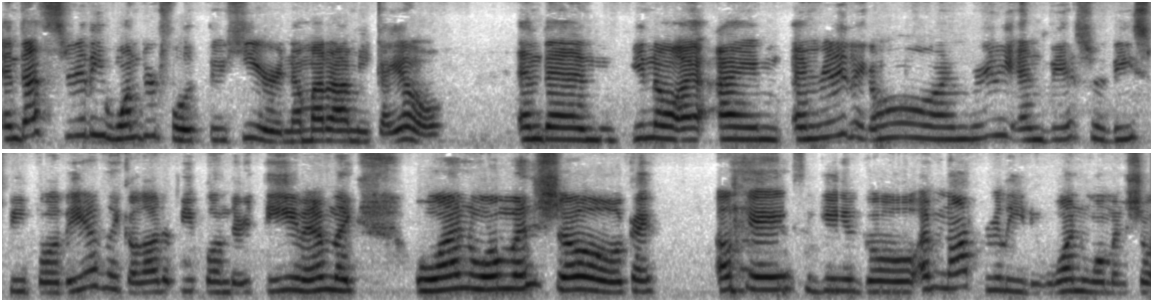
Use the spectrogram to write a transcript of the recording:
And that's really wonderful to hear na marami kayo. And then, you know, I, I'm I'm really like, oh, I'm really envious for these people. They have like a lot of people on their team. And I'm like, one woman show. Okay. Okay, sige, you go. I'm not really the one woman show.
